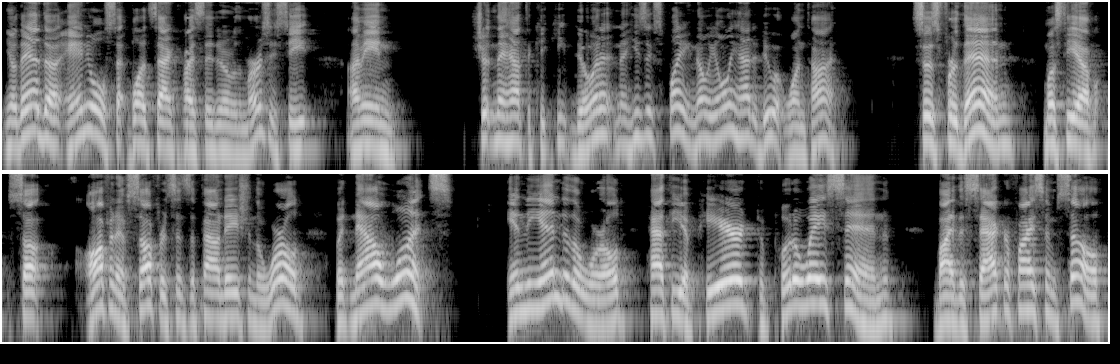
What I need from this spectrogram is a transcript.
You know, they had the annual blood sacrifice they did over the mercy seat. I mean, shouldn't they have to keep doing it? And he's explaining, no, he only had to do it one time. It says, For then must he have su- often have suffered since the foundation of the world, but now once in the end of the world hath he appeared to put away sin by the sacrifice himself,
